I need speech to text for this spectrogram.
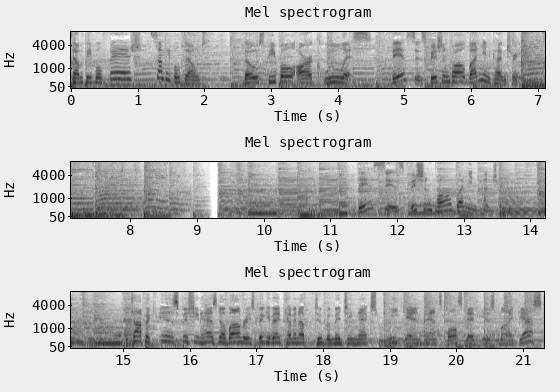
Some people fish, some people don't. Those people are clueless. This is Fishin' Paul Bunyan Country. This is Fishin' Paul Bunyan Country. The topic is Fishing Has No Boundaries. Big event coming up to Bemidji next weekend. Vance Balstad is my guest.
